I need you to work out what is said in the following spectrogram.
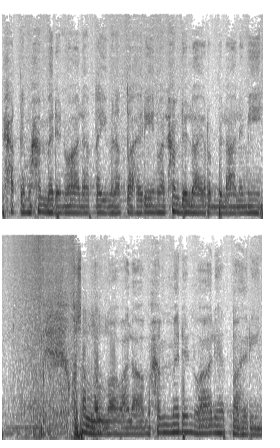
بحق محمد وآله الطيبين الطاهرين. والحمد لله رب العالمين. وصلى الله على محمد وآله الطاهرين.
